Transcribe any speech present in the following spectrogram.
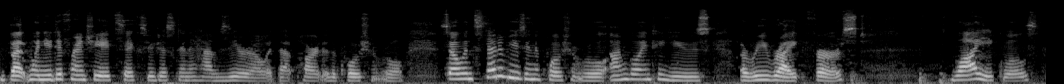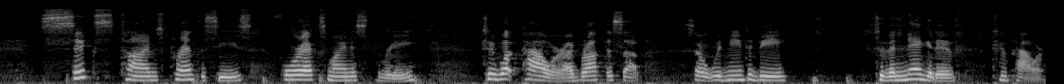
but when you differentiate 6, you're just going to have 0 at that part of the quotient rule. So instead of using the quotient rule, I'm going to use a rewrite first. y equals 6 times parentheses 4x minus 3 to what power? I brought this up. So it would need to be to the negative 2 power.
